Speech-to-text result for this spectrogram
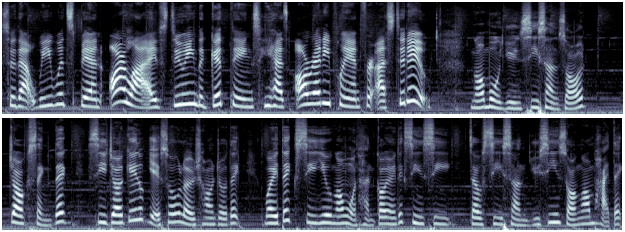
so that we would spend our lives doing the good things He has already planned for us to do. 我们原是神所作成的，是在基督耶稣里创造的，为的是要我们行各样的善事，就是神预先所安排的。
